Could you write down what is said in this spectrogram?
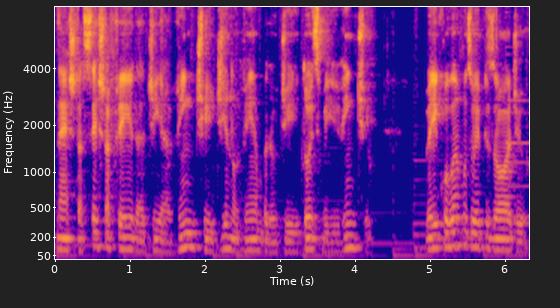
Nesta sexta-feira, dia 20 de novembro de 2020, veiculamos o episódio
